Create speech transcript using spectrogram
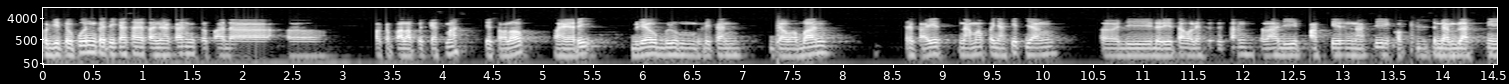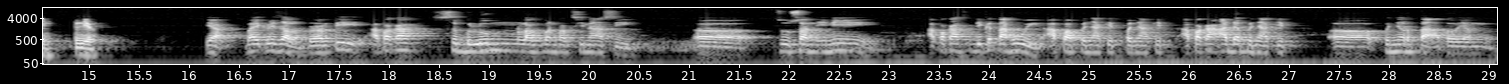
Begitupun ketika saya tanyakan kepada uh, Pak Kepala Puskesmas, Psikolog, Pak Heri, beliau belum memberikan jawaban terkait nama penyakit yang uh, diderita oleh Susan setelah divaksinasi COVID-19 ini. Ya, baik Rizal. Berarti apakah sebelum melakukan vaksinasi, uh, Susan ini apakah diketahui apa penyakit-penyakit, apakah ada penyakit uh, penyerta atau yang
